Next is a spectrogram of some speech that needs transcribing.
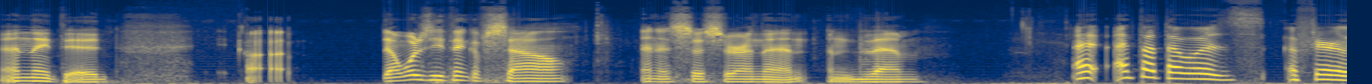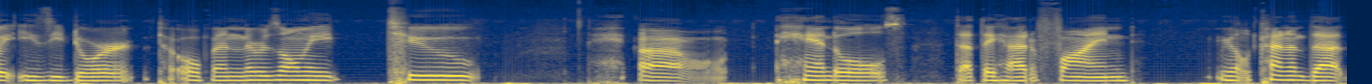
and they did. Uh, now, what does he think of Sal and his sister, and then and them? I, I thought that was a fairly easy door to open. There was only two uh, handles that they had to find. You know, kind of that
